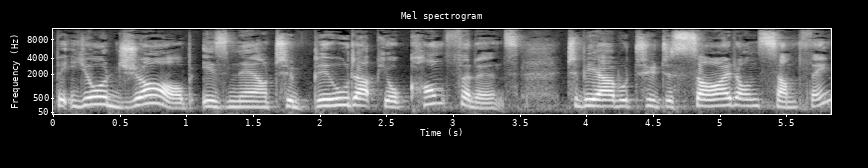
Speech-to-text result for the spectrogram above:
but your job is now to build up your confidence to be able to decide on something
